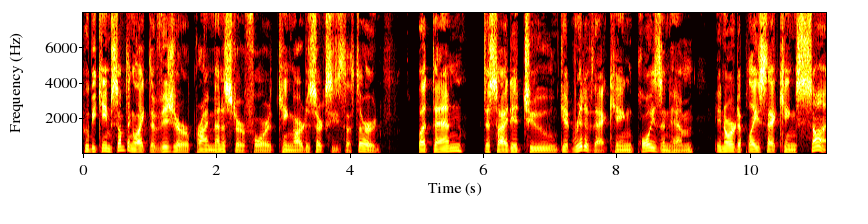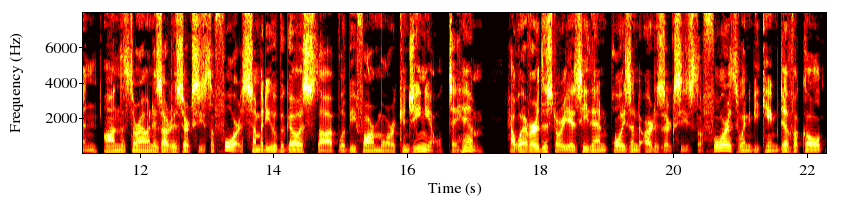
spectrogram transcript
who became something like the vizier or prime minister for King Artaxerxes III, but then decided to get rid of that king, poison him, in order to place that king's son on the throne as Artaxerxes IV, somebody who Bagoas thought would be far more congenial to him. However, the story is he then poisoned Artaxerxes IV when he became difficult,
